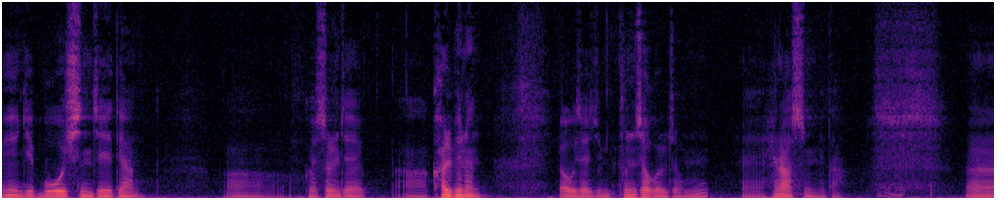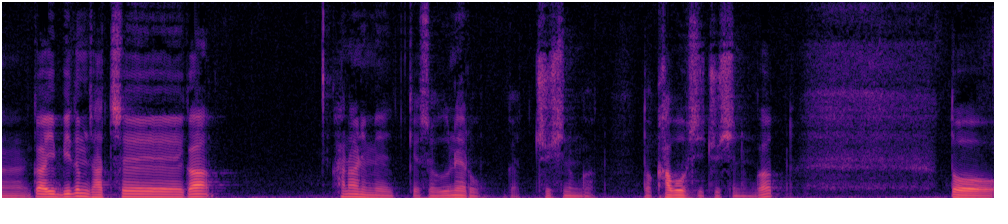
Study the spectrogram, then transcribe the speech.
이제 무엇인지에 대한 어, 것을 이제 아, 칼빈은 여기서 지금 분석을 좀 예, 해놨습니다. 어, 그러니까 이 믿음 자체가 하나님께서 은혜로 그러니까 주시는 것, 또 값없이 주시는 것, 또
